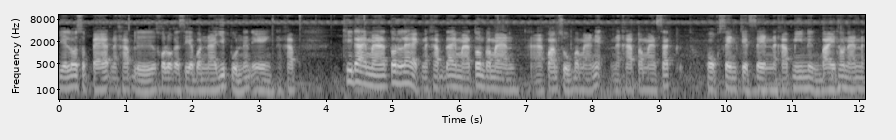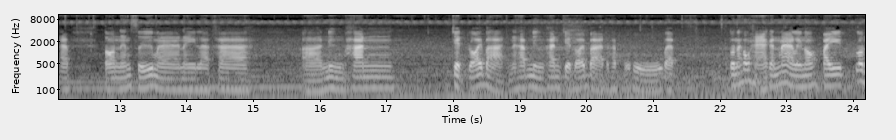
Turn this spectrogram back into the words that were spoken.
เยลโลสเปซนะครับหรือโคโลคาเซียบอนนาญี่ปุ่นนั่นเองนะครับ ที่ได้มาต้นแรกนะครับ ได้มาต้นประมาณาความสูงประมาณเนี้ยนะครับ ประมาณสัก6เซน7เซนนะครับ มี 1 ใบเท่านั้นนะครับ ตอนนั้นซื้อมาในราคาอ่า1,700บาทนะครับ1,700บาทนะครับโอ้โหแบบตัวนั้นเขาหากันมากเลยเนาะไปต้น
